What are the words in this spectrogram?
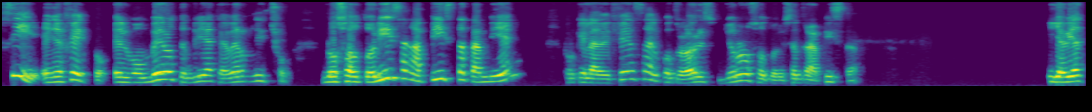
Sí, en efecto, el bombero tendría que haber dicho, ¿nos autorizan a pista también? Porque la defensa del controlador es, yo no los autoricé a entrar a pista. Y, había,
